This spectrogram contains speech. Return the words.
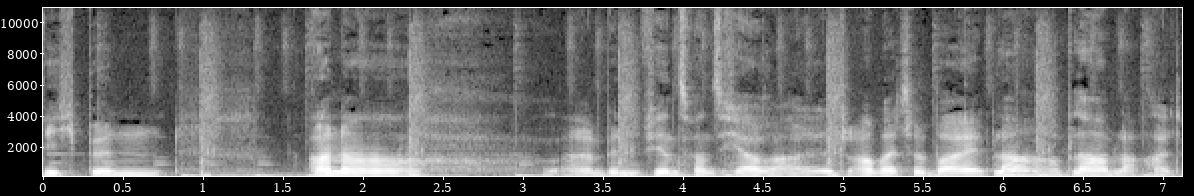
Ich bin Anna, äh, bin 24 Jahre alt, arbeite bei bla bla bla. Halt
